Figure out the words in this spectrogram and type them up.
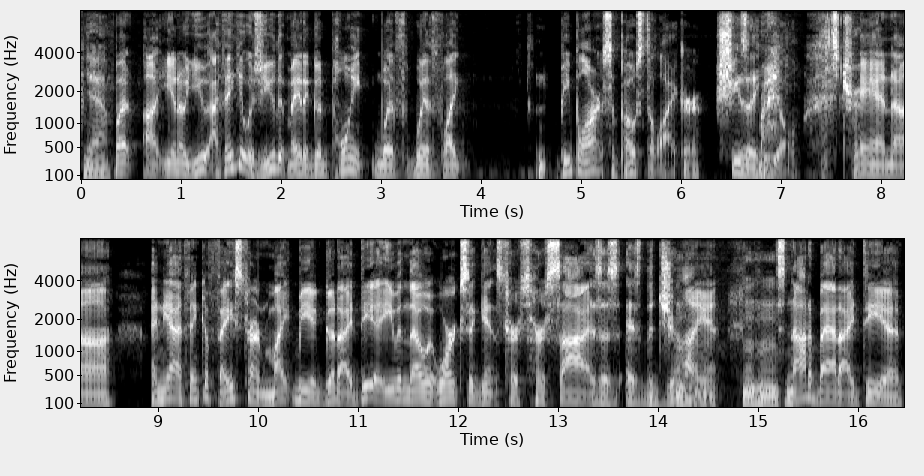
Yeah. But uh, you know, you I think it was you that made a good point with with like people aren't supposed to like her. She's a heel. That's true. And uh And yeah, I think a face turn might be a good idea, even though it works against her her size as as the giant. Mm-hmm. It's not a bad idea.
